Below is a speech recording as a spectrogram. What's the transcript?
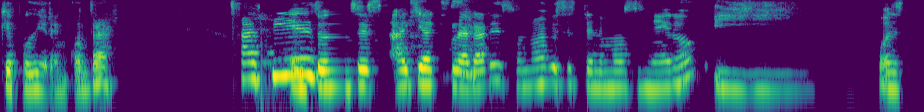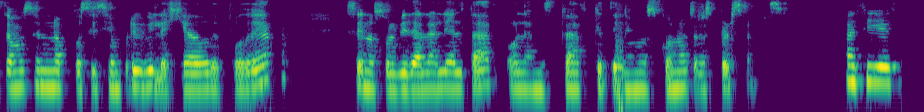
que pudiera encontrar. Así es. Entonces hay que aclarar eso, ¿no? A veces tenemos dinero y cuando estamos en una posición privilegiada de poder, se nos olvida la lealtad o la amistad que tenemos con otras personas. Así es.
